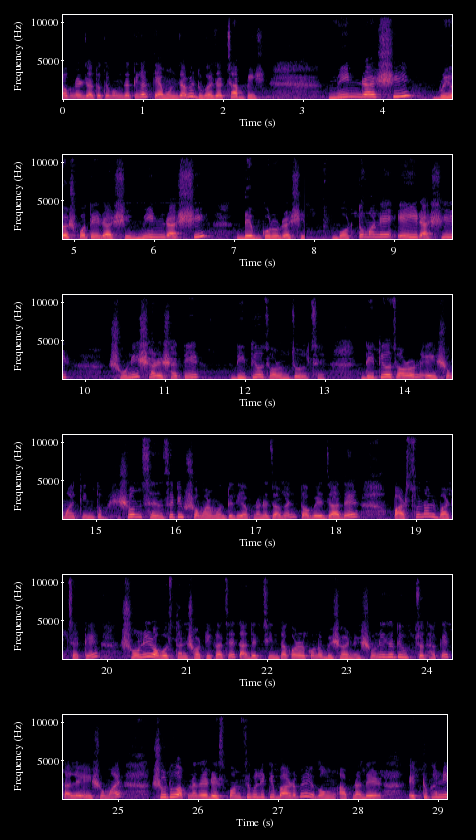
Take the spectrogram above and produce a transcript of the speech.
লগ্নের জাতক এবং জাতিকার কেমন যাবে? দু মিন রাশি, বৃহস্পতির রাশি, মিন রাশি, দেবগুরুর রাশি। বর্তমানে এই রাশির শনি সাড়ে সাতির দ্বিতীয় চরণ চলছে। দ্বিতীয় চরণ এই সময় কিন্তু ভীষণ সেন্সিটিভ সময়ের মধ্যে দিয়ে আপনারা যাবেন। তবে যাদের পার্সোনাল বাচ্চাতে শনির অবস্থান সঠিক আছে, তাদের চিন্তা করার কোনো বিষয় নেই। শনি যদি উচ্চ থাকে, তাহলে এই সময় শুধু আপনাদের রেসপন্সিবিলিটি বাড়বে এবং আপনাদের একটুখানি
